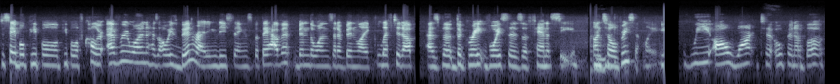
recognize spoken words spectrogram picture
disabled people, people of color. Everyone has always been writing these things, but they haven't been the ones that have been like lifted up as the the great voices of fantasy mm-hmm. until recently. We all want to open a book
